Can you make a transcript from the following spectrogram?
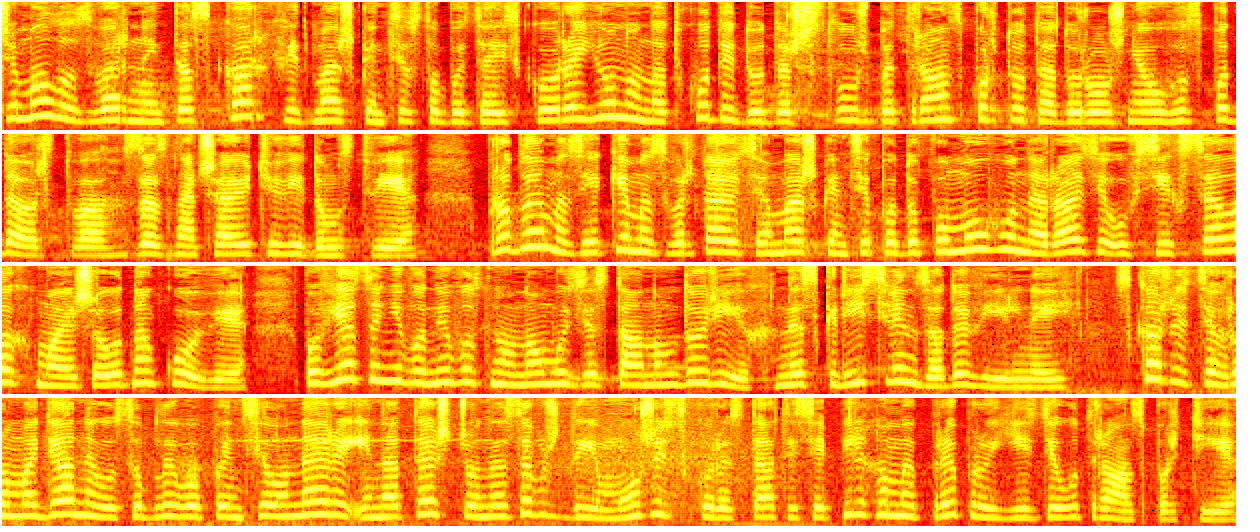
Чимало звернень та скарг від мешканців Слободзейського району надходить до Держслужби транспорту та дорожнього господарства, зазначають у відомстві. Проблеми, з якими звертаються мешканці по допомогу, наразі у всіх селах майже однакові. Пов'язані вони в основному зі станом доріг. Не скрізь він задовільний. Скаржаться громадяни, особливо пенсіонери, і на те, що не завжди можуть скористатися пільгами при проїзді у транспорті.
